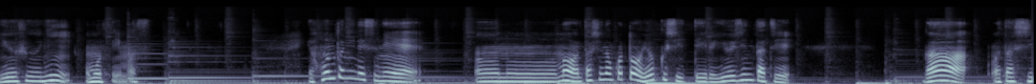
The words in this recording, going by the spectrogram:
いうふうに思っています。いや、本当にですね、あのー、まあ私のことをよく知っている友人たちが私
